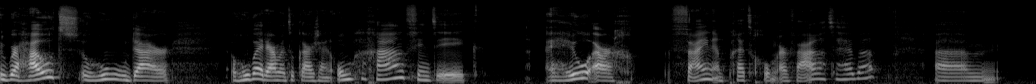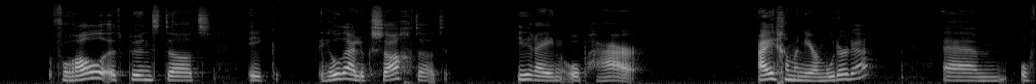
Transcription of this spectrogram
überhaupt hoe, daar, hoe wij daar met elkaar zijn omgegaan, vind ik heel erg fijn en prettig om ervaren te hebben. Ehm, vooral het punt dat ik heel duidelijk zag dat iedereen op haar eigen manier moederde. Of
